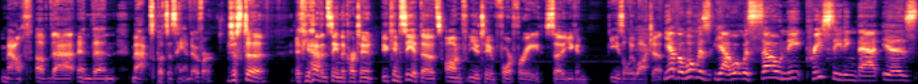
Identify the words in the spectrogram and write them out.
mouth of that, and then Max puts his hand over just to. If you haven't seen the cartoon, you can see it though. It's on YouTube for free, so you can easily watch it. Yeah, but what was yeah, what was so neat preceding that is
